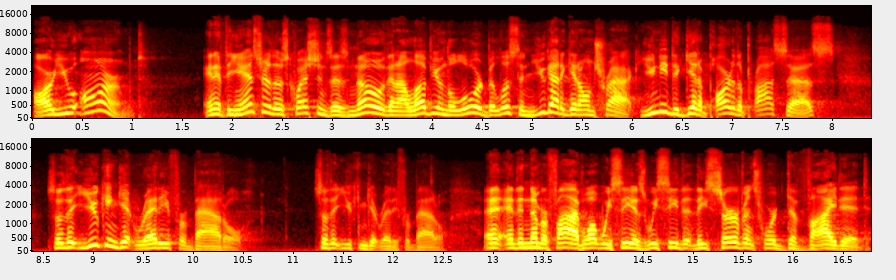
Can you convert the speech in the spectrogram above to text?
Are you armed? And if the answer to those questions is no, then I love you in the Lord, but listen, you got to get on track. You need to get a part of the process so that you can get ready for battle. So that you can get ready for battle. And, and then, number five, what we see is we see that these servants were divided.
